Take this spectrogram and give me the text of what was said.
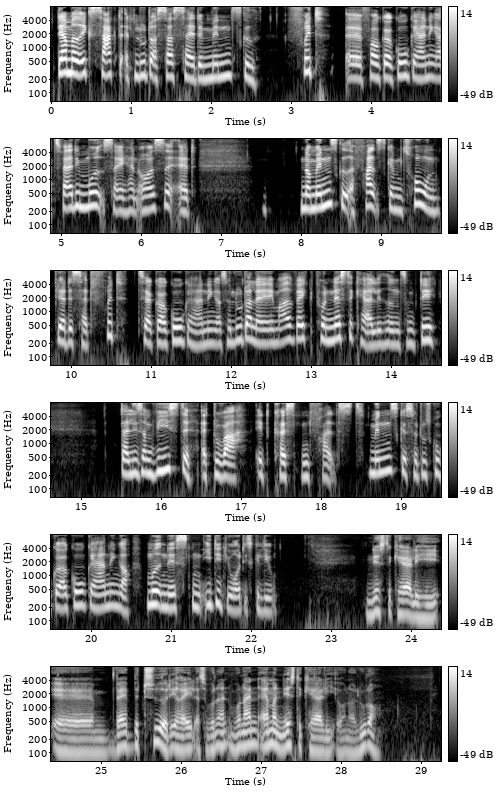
Dermed ikke sagt, at Luther så satte mennesket frit øh, for at gøre gode gerninger. Tværtimod sagde han også, at når mennesket er frelst gennem troen, bliver det sat frit til at gøre gode gerninger. Så Luther lagde meget vægt på næstekærligheden som det, der ligesom viste, at du var et kristen frelst menneske, så du skulle gøre gode gerninger mod næsten i dit jordiske liv. Næstekærlighed, øh, hvad betyder det reelt? Altså, hvordan, hvordan er man næstekærlig under Luther?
